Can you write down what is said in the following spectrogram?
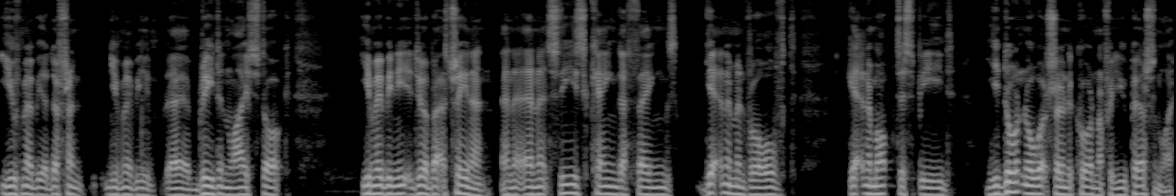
you've maybe a different, you've maybe uh, breeding livestock. You maybe need to do a bit of training, and and it's these kind of things getting them involved, getting them up to speed. You don't know what's around the corner for you personally,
